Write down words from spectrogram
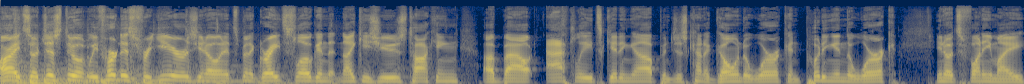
All right, so just do it. We've heard this for years, you know, and it's been a great slogan that Nike's used talking about athletes getting up and just kind of going to work and putting in the work. You know, it's funny, my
